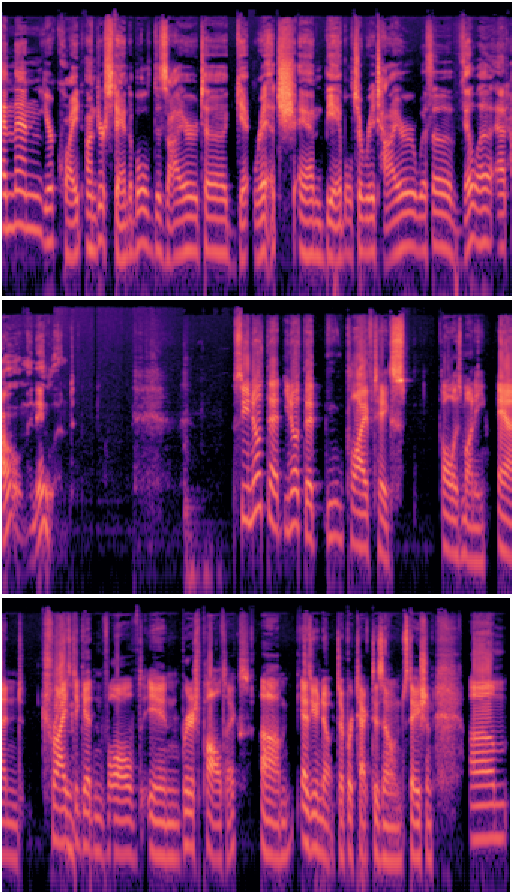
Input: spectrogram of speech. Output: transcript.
and then your quite understandable desire to get rich and be able to retire with a villa at home in England. So you note that you note that Clive takes all his money and tries mm. to get involved in British politics, um, as you know, to protect his own station. Um,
